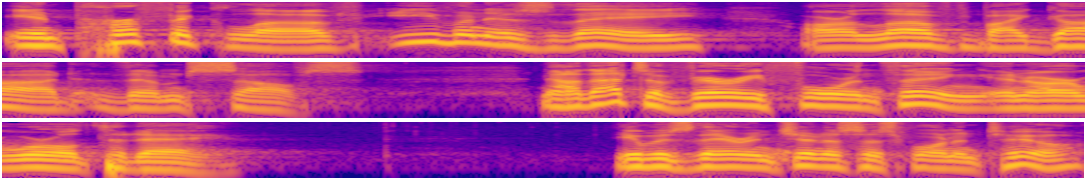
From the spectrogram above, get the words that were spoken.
in perfect love, even as they are loved by God themselves. Now, that's a very foreign thing in our world today. It was there in Genesis 1 and 2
